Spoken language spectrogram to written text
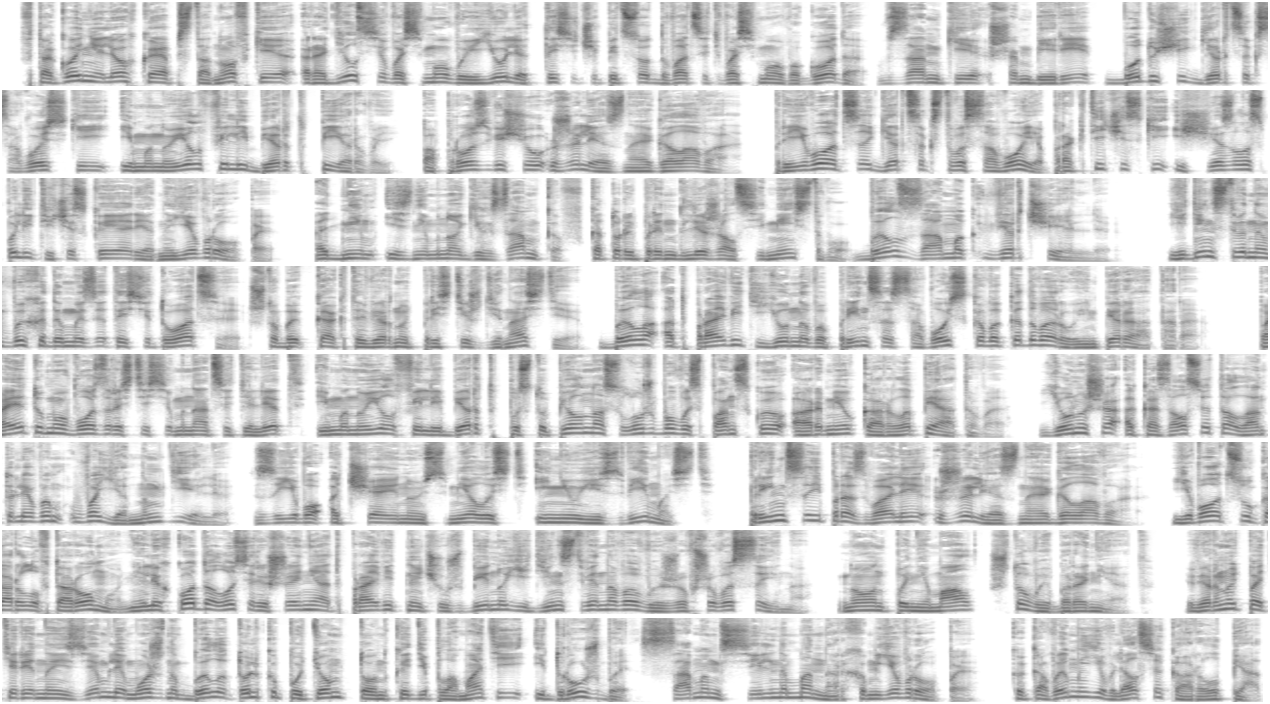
В такой нелегкой обстановке родился 8 июля 1528 года в замке Шамбери будущий герцог Савойский Эммануил Филиберт I по прозвищу «Железная голова». При его отце герцогство Савоя практически исчезло с политической арены Европы. Одним из немногих замков, который принадлежал семейству, был замок Верчелли. Единственным выходом из этой ситуации, чтобы как-то вернуть престиж династии, было отправить юного принца Савойского ко двору императора. Поэтому в возрасте 17 лет Иммануил Филиберт поступил на службу в испанскую армию Карла V. Юноша оказался талантливым в военном деле. За его отчаянную смелость и неуязвимость принца и прозвали «Железная голова». Его отцу Карлу II нелегко далось решение отправить на чужбину единственного выжившего сына, но он понимал, что выбора нет. Вернуть потерянные земли можно было только путем тонкой дипломатии и дружбы с самым сильным монархом Европы, каковым и являлся Карл V.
